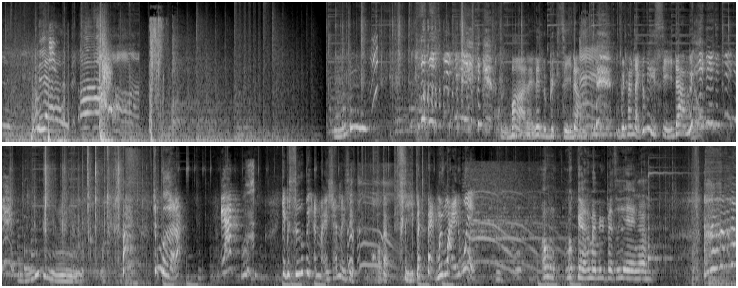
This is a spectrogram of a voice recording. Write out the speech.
คนบ้าอะไรเล่นลูบิกสีดำมึงไปทางไหนก็มีสีดำฉันเบื่อละไอ้อัดแกไปซื้อลูบิกอันใหม่ให้ฉันหน่อยสิ ขอแบบสีแปลกๆมือใหม่นะเว้ย เอ้าแล้วแกทำไมไม่ไปซื้อเองอะอ้าวอัดโอ้ย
